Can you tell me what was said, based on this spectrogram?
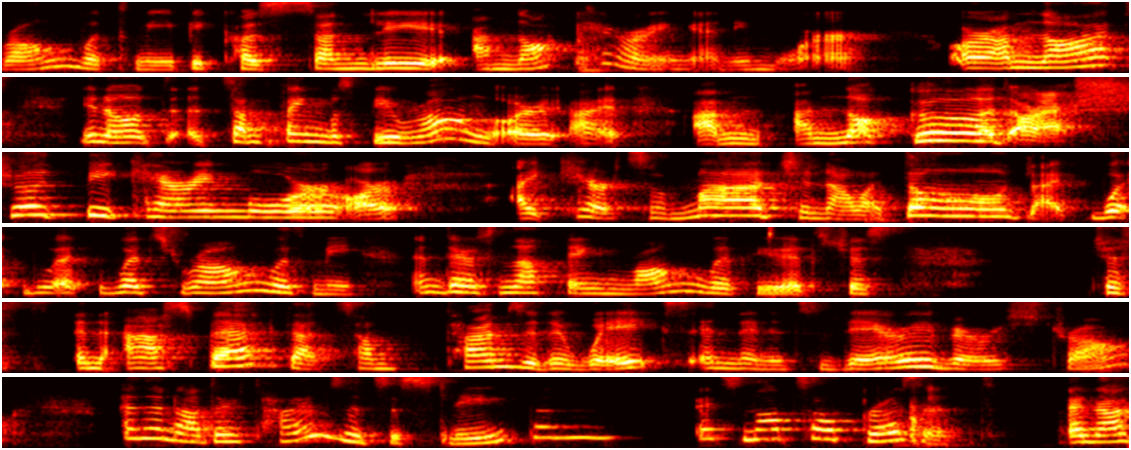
wrong with me because suddenly i'm not caring anymore. Or i'm not you know something must be wrong. Or I, i'm i'm not good. Or i should be caring more. Or i cared so much and now i don't. Like what, what what's wrong with me? And there's nothing wrong with you. It's just just an aspect that sometimes it awakes and then it's very very strong. And then other times it's asleep and it's not so present and i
